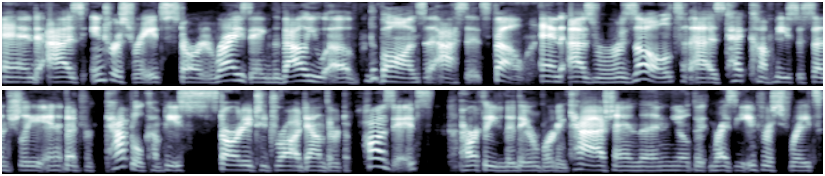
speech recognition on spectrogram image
And as interest rates started rising, the value of the bonds, the assets fell. And as a result, as tech companies essentially and venture capital companies started to draw down their deposits, partly they were burning cash and then, you know, the rising interest rates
